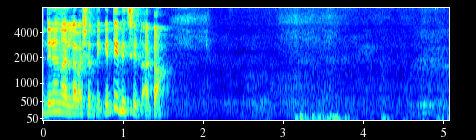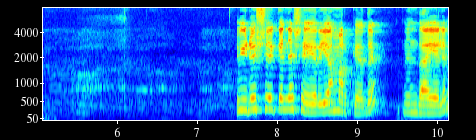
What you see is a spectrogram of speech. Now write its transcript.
ഇതിനെ നല്ല വശത്തേക്ക് തിരിച്ചിടാം കേട്ടോ വീഡിയോ ഇഷ്ടമൊക്കെ തന്നെ ഷെയർ ചെയ്യാൻ മറക്കരുത്. എന്തായാലും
